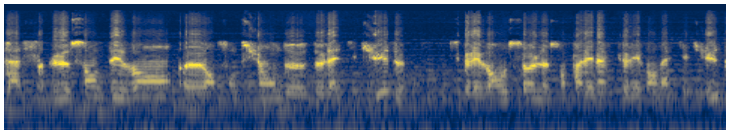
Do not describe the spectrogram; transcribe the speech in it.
le sens des vents en fonction de, de l'altitude, puisque les vents au sol ne sont pas les mêmes que les vents d'altitude,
